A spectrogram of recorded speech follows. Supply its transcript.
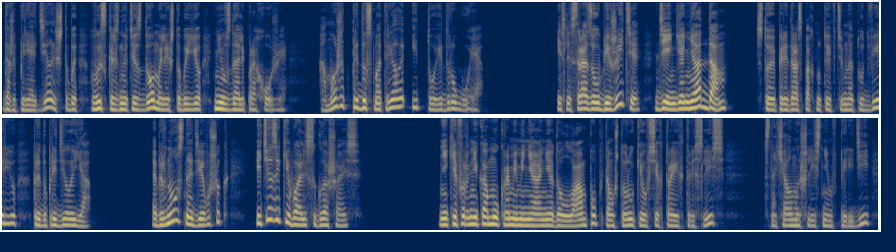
Даже переоделась, чтобы выскользнуть из дома или чтобы ее не узнали прохожие. А может, предусмотрела и то, и другое. «Если сразу убежите, деньги я не отдам», стоя перед распахнутой в темноту дверью, предупредила я. Обернулась на девушек, и те закивали, соглашаясь. Никифор никому, кроме меня, не дал лампу, потому что руки у всех троих тряслись. Сначала мы шли с ним впереди —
